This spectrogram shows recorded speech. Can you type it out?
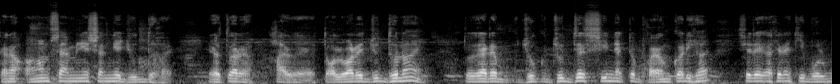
কেন আর্মস অ্যামিনেশন নিয়ে যুদ্ধ হয়। এটা তো আর তলোয়ারের যুদ্ধ নয়। তো একটা যুদ্ধের সিন একটা ভয়ঙ্করই হয়। সেটা এখানে কি বলব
